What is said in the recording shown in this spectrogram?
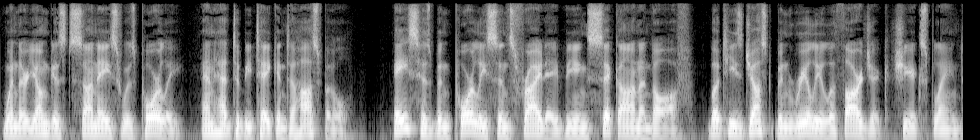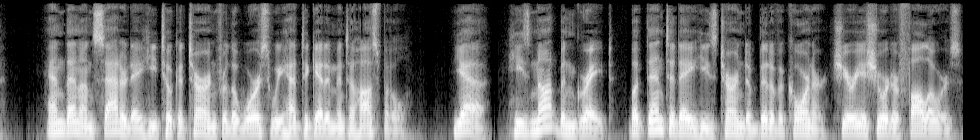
when their youngest son Ace was poorly and had to be taken to hospital. Ace has been poorly since Friday being sick on and off, but he's just been really lethargic, she explained. And then on Saturday he took a turn for the worse we had to get him into hospital. Yeah, he's not been great, but then today he's turned a bit of a corner, she reassured her followers,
